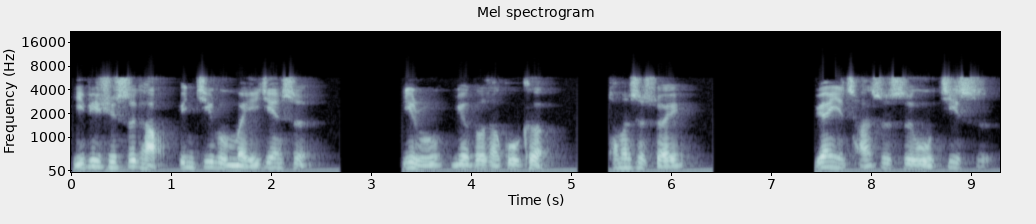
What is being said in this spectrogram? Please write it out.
你必须思考并记录每一件事，例如你有多少顾客，他们是谁，愿意尝试事物，即使。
